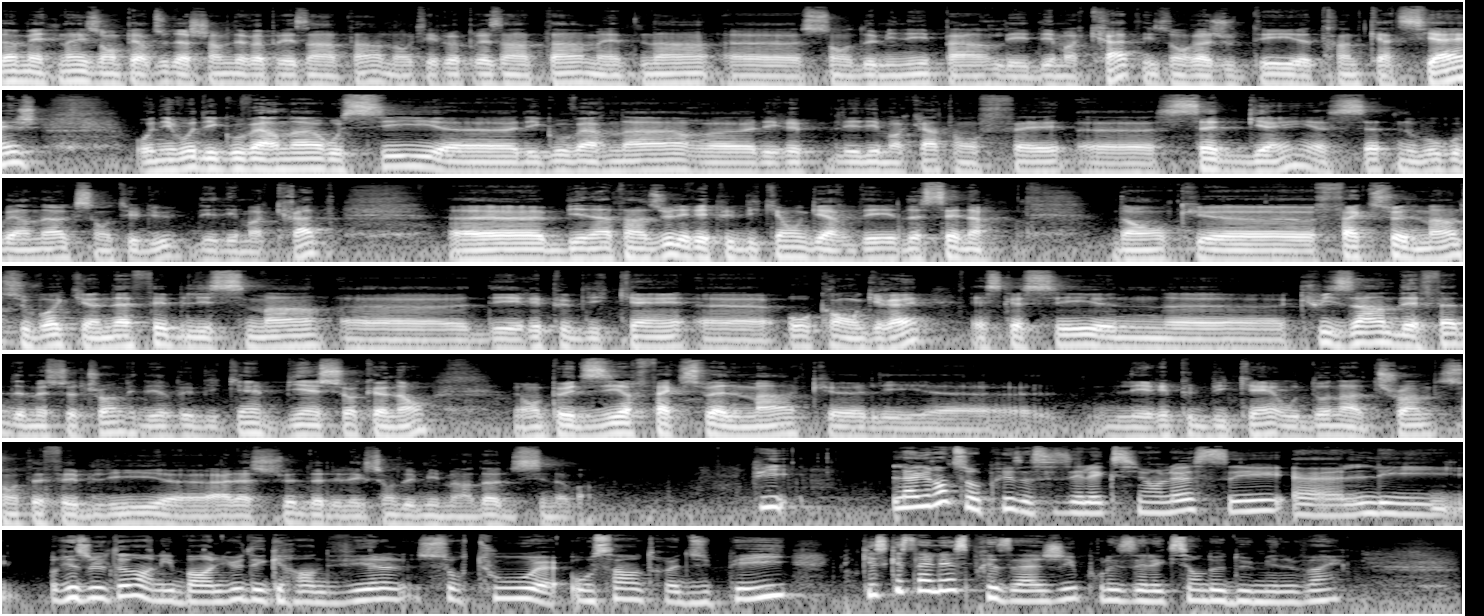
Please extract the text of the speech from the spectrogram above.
Là, maintenant, ils ont perdu la Chambre des représentants. Donc, les représentants, maintenant, euh, sont dominés par les démocrates. Ils ont rajouté 34 sièges. Au niveau des gouverneurs aussi, euh, les gouverneurs, euh, les, démocrates ont fait euh, sept gains, sept nouveaux gouverneurs qui sont élus, des démocrates. bien entendu, les républicains ont gardé le Sénat. Donc, factuellement, tu vois qu'il y a un affaiblissement des républicains au Congrès. Est-ce que c'est une cuisante défaite de M. Trump et des républicains? Bien sûr que non. Mais on peut dire factuellement que les, républicains ou Donald Trump sont affaiblis euh, à la suite de l'élection de mi-mandat du 6 novembre. Puis, la grande surprise de ces élections-là, c'est euh, les résultats dans les banlieues des grandes villes, surtout euh, au centre du pays. Qu'est-ce que ça laisse présager pour les élections de 2020?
